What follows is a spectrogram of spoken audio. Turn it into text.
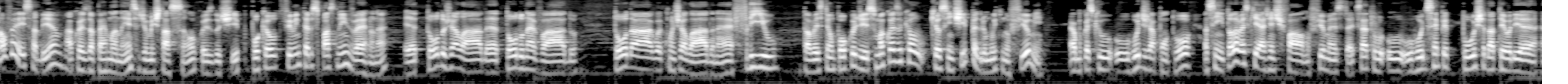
Talvez, sabia? A coisa da permanência de uma estação, coisa do tipo. Porque o filme inteiro se passa no inverno, né? Ele é todo gelado, é todo nevado, toda a água é congelada, né? É frio. Talvez tenha um pouco disso. Uma coisa que eu, que eu senti, Pedro, muito no filme. É uma coisa que o, o Rudy já apontou. Assim, toda vez que a gente fala no filme, etc., o, o Rudy sempre puxa da teoria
